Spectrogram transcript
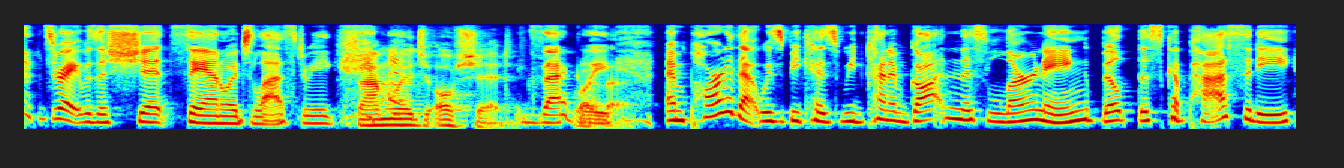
That's right. It was a shit sandwich last week. Sandwich of shit. Exactly. Right. And part of that was because we'd kind of gotten this learning, built this capacity.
